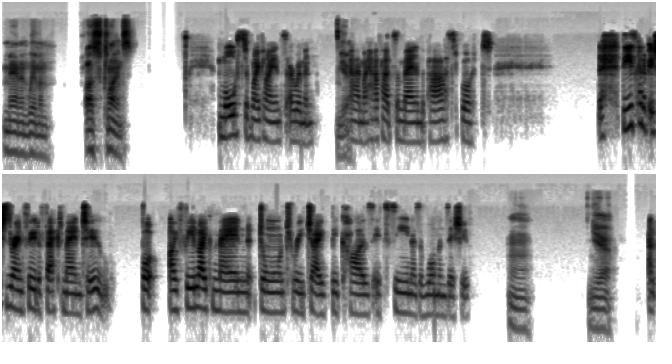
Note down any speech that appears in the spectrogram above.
men and women as clients most of my clients are women yeah um i have had some men in the past but these kind of issues around food affect men too but I feel like men don't reach out because it's seen as a woman's issue. Mm. Yeah. And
